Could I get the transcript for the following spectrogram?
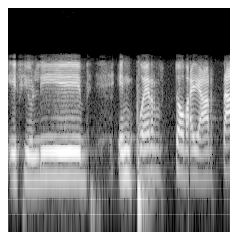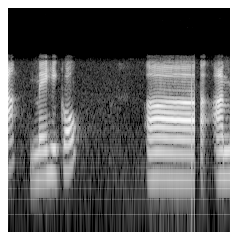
if you live in Puerto Vallarta, Mexico, uh, I'm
